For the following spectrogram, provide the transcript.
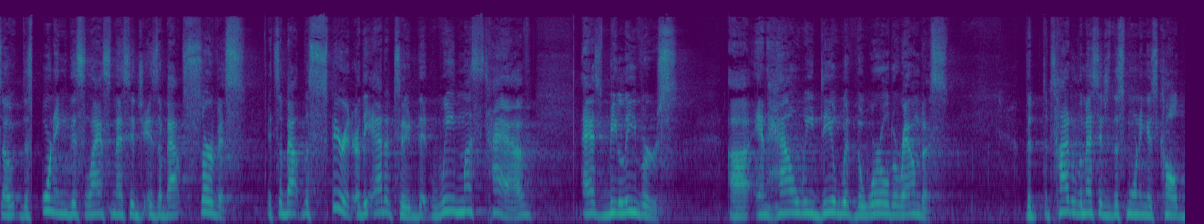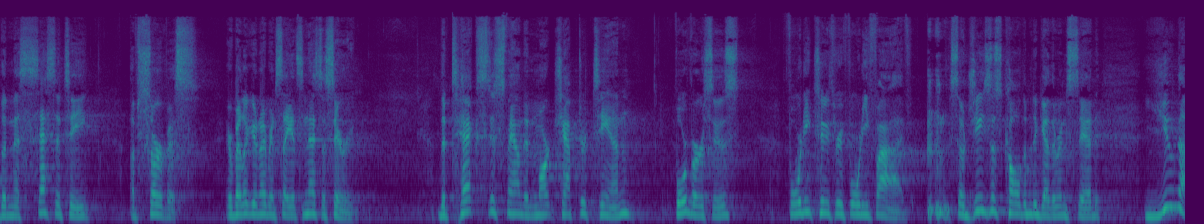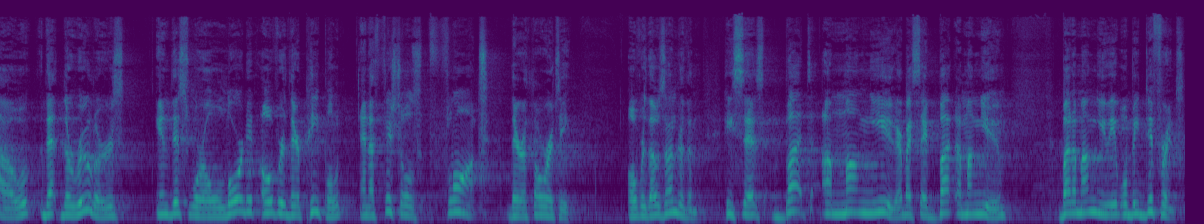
So this morning, this last message is about service. It's about the spirit or the attitude that we must have as believers uh, and how we deal with the world around us. The, the title of the message this morning is called The Necessity of Service. Everybody look at your neighbor and say, It's necessary. The text is found in Mark chapter 10, four verses, 42 through 45. so Jesus called them together and said, You know that the rulers in this world lord it over their people, and officials flaunt their authority over those under them. He says, But among you, everybody say, But among you, but among you it will be different.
